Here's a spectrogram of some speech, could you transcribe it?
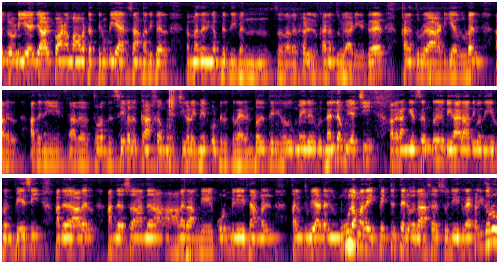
எங்களுடைய யாழ்ப்பாண மாவட்டத்தினுடைய அரசாங்க அதிபர் மதலிங்கம் பிரதீபன் சார் அவர்கள் கலந்துரையாடி இருக்கிறார் கலந்துரையாடியதுடன் அவர் அதனை அதை தொடர்ந்து செய்வதற்காக முயற்சிகளை மேற்கொண்டிருக்கிறார் என்பது தெரிகிறது. உண்மையிலே ஒரு நல்ல முயற்சி. அவர் அங்கே சென்று விகாராதிபதியுடன் பேசி அந்த அவர் அந்த அந்த அவர் அங்கே கொழும்பிலே தாங்கள் கலந்துரையாடல் மூலம் அதை பெற்றுத் தருவதாக சொல்லியிருக்கிறார்கள். இது ஒரு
